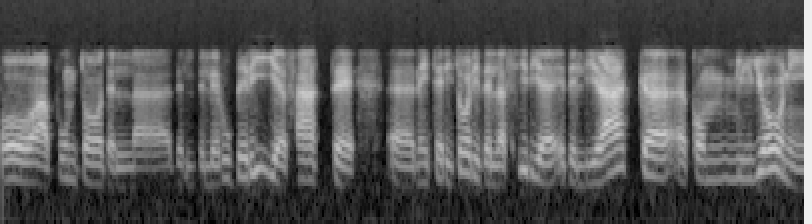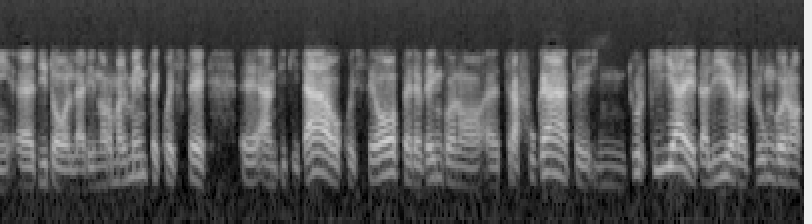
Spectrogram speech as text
o appunto del, del, delle ruberie fatte eh, nei territori della Siria e dell'Iraq eh, con milioni eh, di dollari. Normalmente queste antichità o queste opere vengono trafugate in Turchia e da lì raggiungono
